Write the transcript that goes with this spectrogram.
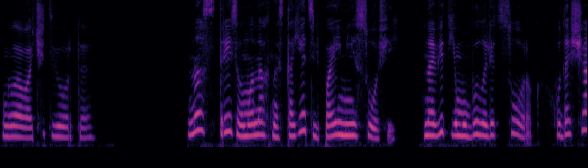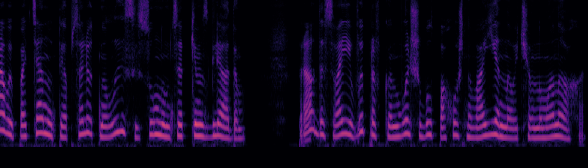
Глава четвертая. Нас встретил монах-настоятель по имени Софий. На вид ему было лет сорок. Худощавый, подтянутый, абсолютно лысый, с умным цепким взглядом. Правда, своей выправкой он больше был похож на военного, чем на монаха.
